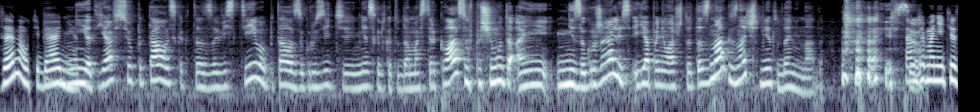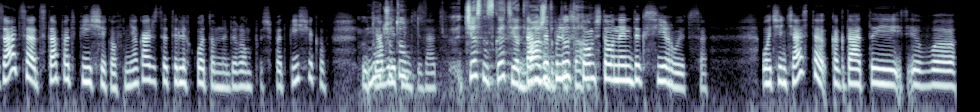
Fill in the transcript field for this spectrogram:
Дзена у тебя нет. Нет, я все пыталась как-то завести его, пыталась загрузить несколько туда мастер-классов. Почему-то они не загружались, и я поняла, что это знак, значит, мне туда не надо. Там же монетизация от 100 подписчиков. Мне кажется, это легко там наберем подписчиков, и у Ну, тебя будет монетизация. Честно сказать, я Там дважды же плюс в том, что он индексируется. Очень часто, когда ты э, в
